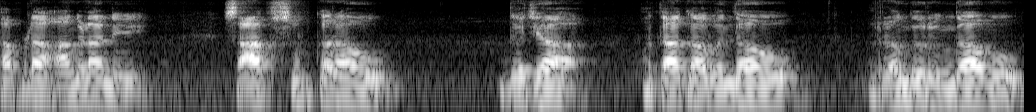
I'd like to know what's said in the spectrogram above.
આપણા આંગણાને સાફ સૂફ કરાવો. ધજા, પતાકા બંધાવો. રંગ રંગાવો.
